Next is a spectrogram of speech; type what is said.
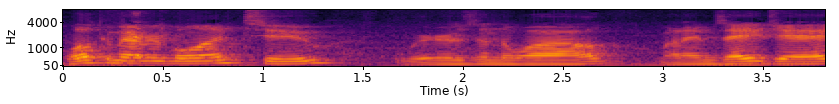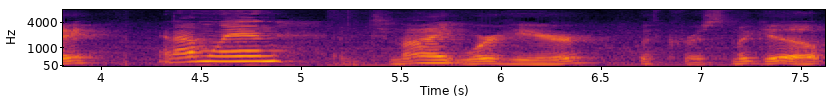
Welcome everyone to Weirdos in the Wild. My name's AJ, And I'm Lynn. and tonight we're here with Chris McGill.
